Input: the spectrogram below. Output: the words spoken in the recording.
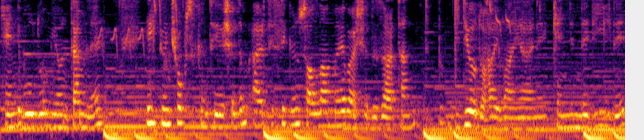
Kendi bulduğum yöntemle. İlk gün çok sıkıntı yaşadım. Ertesi gün sallanmaya başladı zaten. Gidiyordu hayvan yani. Kendinde değildi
